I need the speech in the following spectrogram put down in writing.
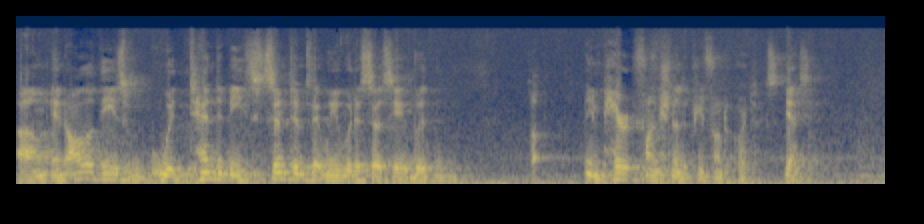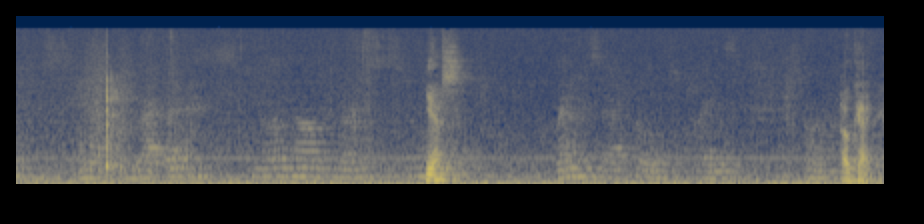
Um, and all of these would tend to be symptoms that we would associate with uh, impaired function of the prefrontal cortex. Yes? Yes. When does that go into place? Okay.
